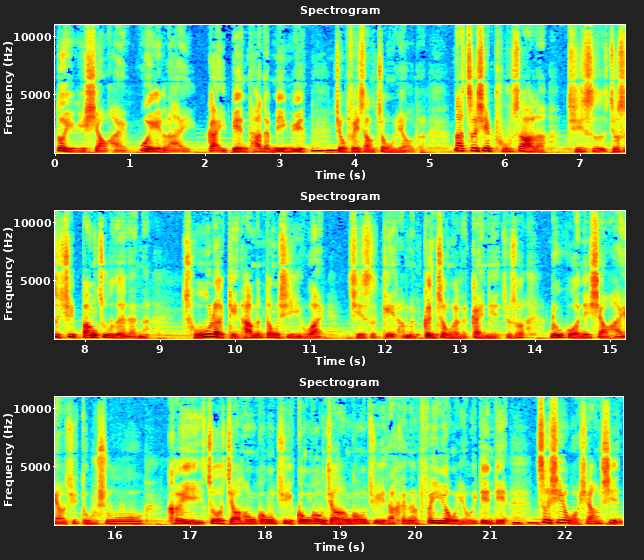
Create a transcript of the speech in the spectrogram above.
对于小孩未来。改变他的命运就非常重要的。那这些菩萨呢，其实就是去帮助的人呢。除了给他们东西以外，其实给他们更重要的概念，就是说，如果你小孩要去读书，可以坐交通工具，公共交通工具，那可能费用有一点点。这些我相信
